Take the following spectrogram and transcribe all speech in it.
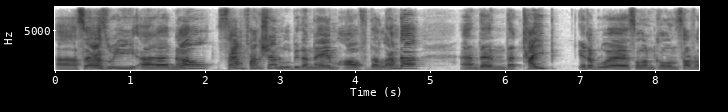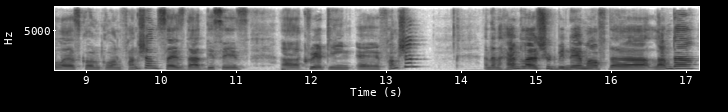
Uh, so as we uh, know, SAM function will be the name of the Lambda, and then the type AWS colon colon serverless colon colon function says that this is uh, creating a function. And then handler should be name of the Lambda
